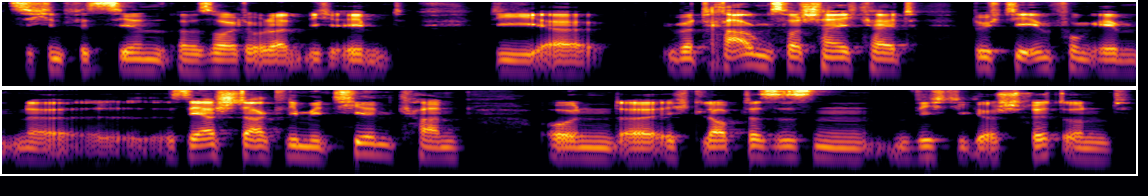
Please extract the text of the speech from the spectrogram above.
sich infizieren äh, sollte oder nicht eben die äh, Übertragungswahrscheinlichkeit durch die Impfung eben äh, sehr stark limitieren kann. Und äh, ich glaube, das ist ein wichtiger Schritt. Und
